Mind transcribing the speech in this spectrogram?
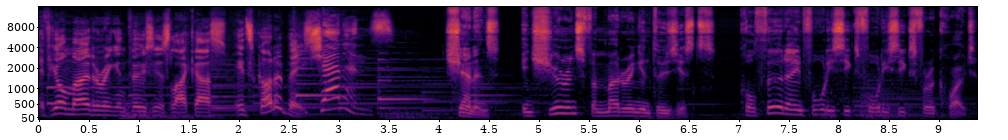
If you're motoring enthusiasts like us, it's got to be. Shannons. Shannons, insurance for motoring enthusiasts. Call 13 46 46 for a quote.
